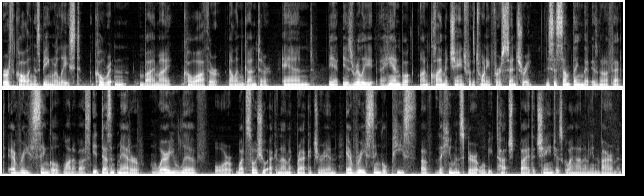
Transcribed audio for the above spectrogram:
Earth Calling, is being released, co written by my co author, Ellen Gunter. And it is really a handbook on climate change for the 21st century. This is something that is going to affect every single one of us. It doesn't matter where you live or what socioeconomic bracket you're in, every single piece of the human spirit will be touched by the changes going on in the environment.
